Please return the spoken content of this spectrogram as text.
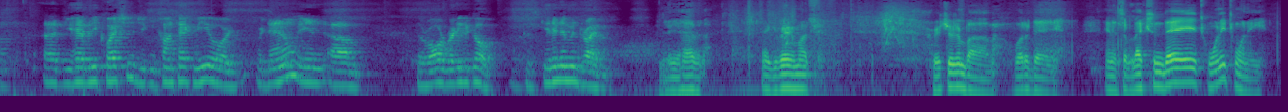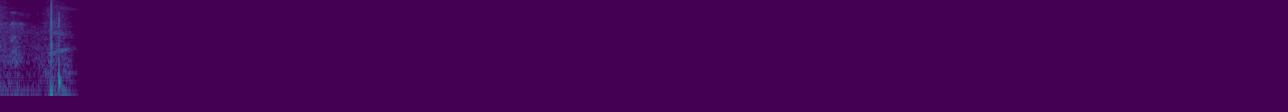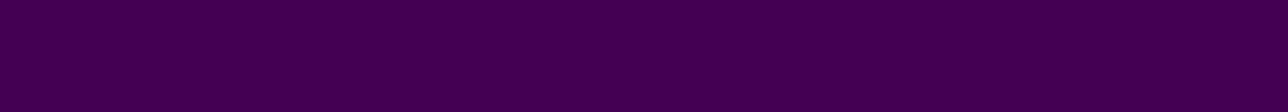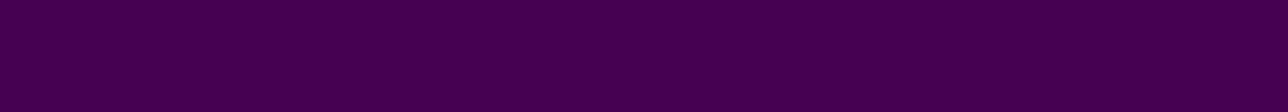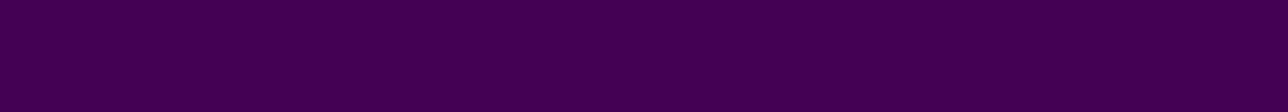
uh, if you have any questions, you can contact me or, or Daniel, and um, they're all ready to go. Just get in them and drive them. There you have it. Thank you very much. Richard and Bob, what a day. And it's election day 2020.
